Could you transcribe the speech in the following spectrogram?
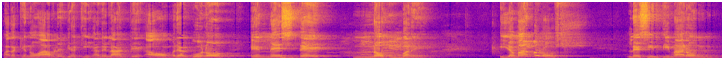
para que no hablen de aquí en adelante a hombre alguno en este nombre. Y llamándolos, les intimaron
